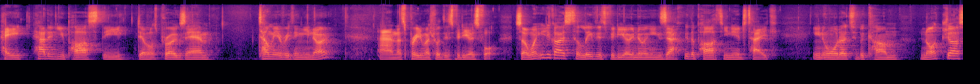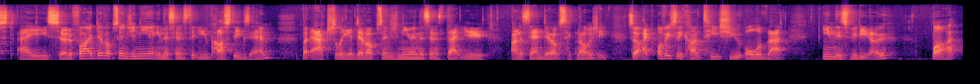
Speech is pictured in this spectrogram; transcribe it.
hey, how did you pass the DevOps Pro exam? Tell me everything you know. And that's pretty much what this video is for. So I want you guys to leave this video knowing exactly the path you need to take in order to become not just a certified DevOps engineer in the sense that you pass the exam, but actually a DevOps engineer in the sense that you understand DevOps technology. So I obviously can't teach you all of that in this video, but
